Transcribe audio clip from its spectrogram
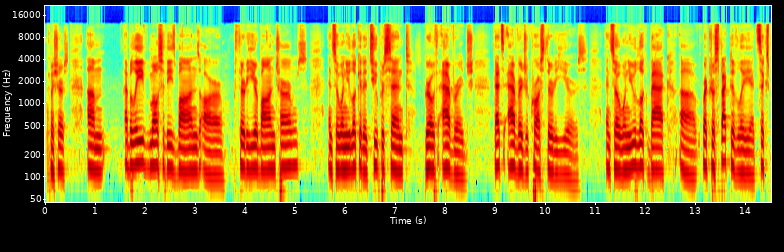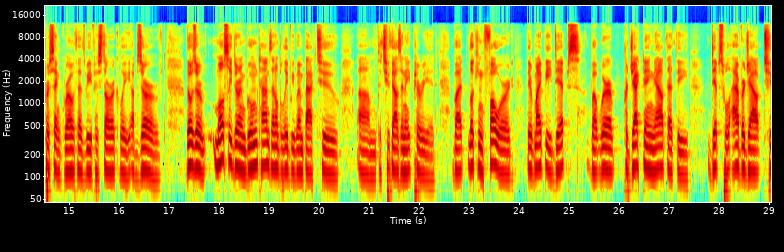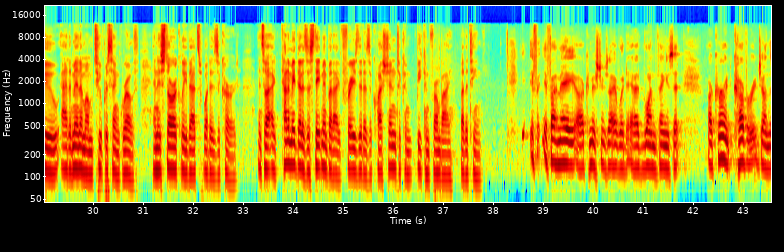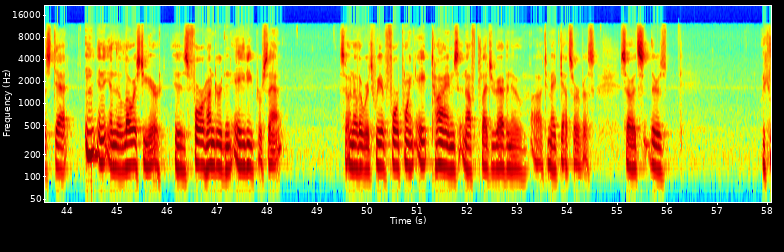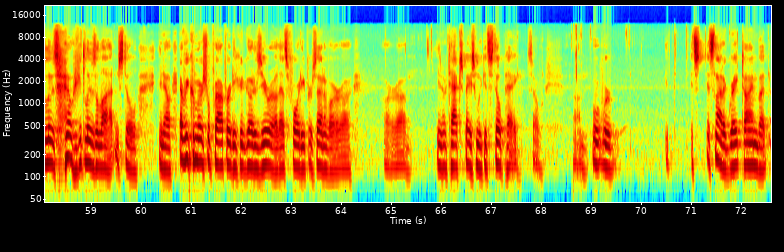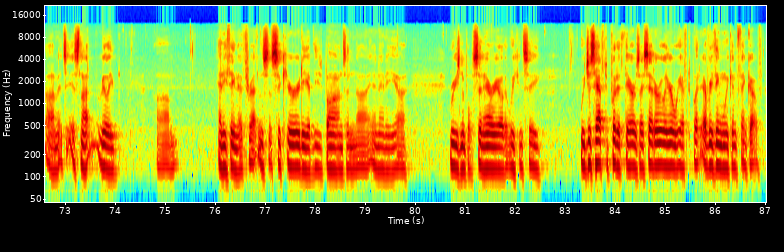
Commissioners, um, I believe most of these bonds are 30-year bond terms, and so when you look at a 2% growth average, that's average across 30 years. And so when you look back uh, retrospectively at 6% growth as we've historically observed, those are mostly during boom times. I don't believe we went back to um, the 2008 period. But looking forward, there might be dips, but we're projecting out that the dips will average out to, at a minimum, 2% growth. And historically, that's what has occurred. And so I kind of made that as a statement, but I phrased it as a question to con- be confirmed by, by the team. If, if I may, uh, Commissioners, I would add one thing is that our current coverage on this debt in, in the lowest year is 480%. So in other words, we have 4.8 times enough pledged revenue uh, to make debt service. So it's, there's we could lose we could lose a lot and still you know every commercial property could go to zero. That's 40% of our uh, our uh, you know tax base and we could still pay. So um, we're, we're it, it's it's not a great time but um, it's it's not really um, anything that threatens the security of these bonds in uh, in any uh, reasonable scenario that we can see we just have to put it there as I said earlier we have to put everything we can think of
